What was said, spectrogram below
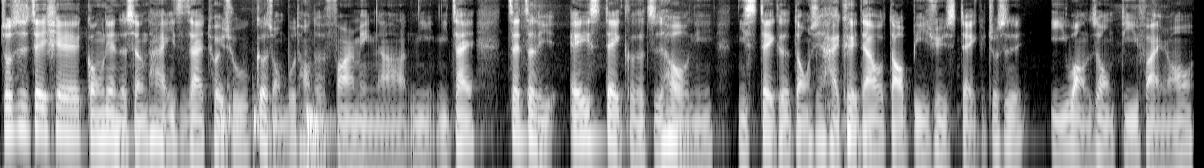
就是这些公链的生态一直在推出各种不同的 farming 啊，你你在在这里 A stake 了之后，你你 stake 的东西还可以带到到 B 去 stake，就是以往这种 DeFi，然后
